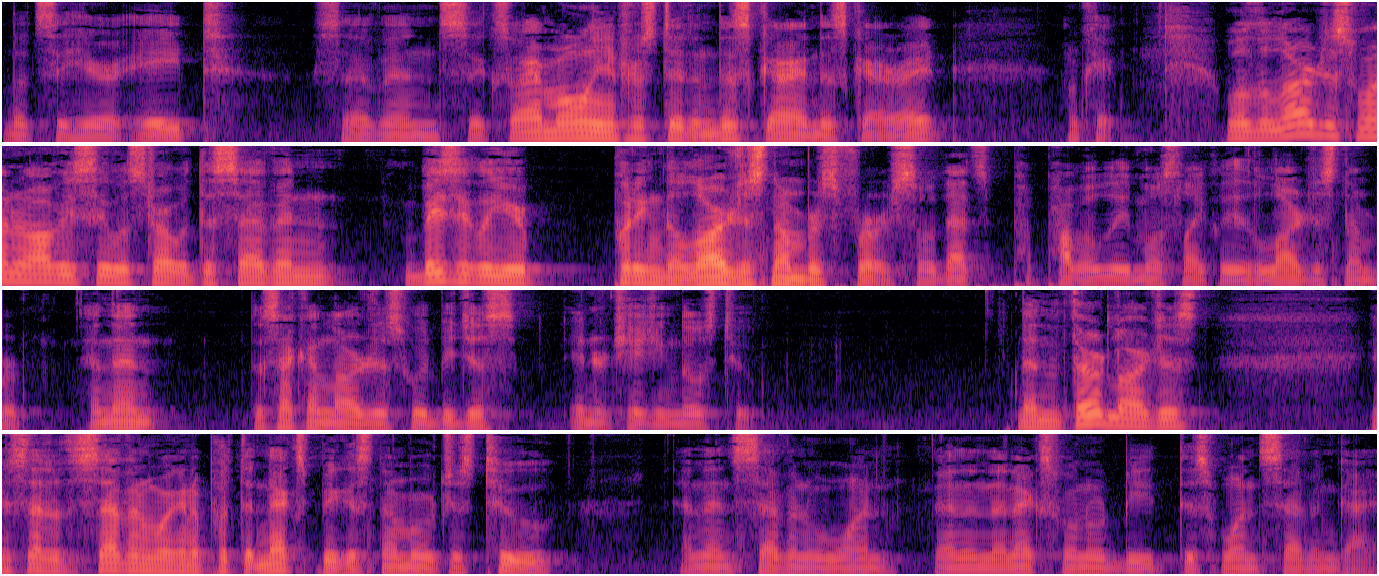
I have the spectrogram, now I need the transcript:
let's see here, eight, seven, six. So I'm only interested in this guy and this guy, right? Okay. Well, the largest one obviously will start with the 7. Basically, you're putting the largest numbers first. So that's probably most likely the largest number. And then the second largest would be just interchanging those two. Then the third largest, instead of the 7, we're going to put the next biggest number, which is 2. And then 7, 1. And then the next one would be this 1, 7 guy.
